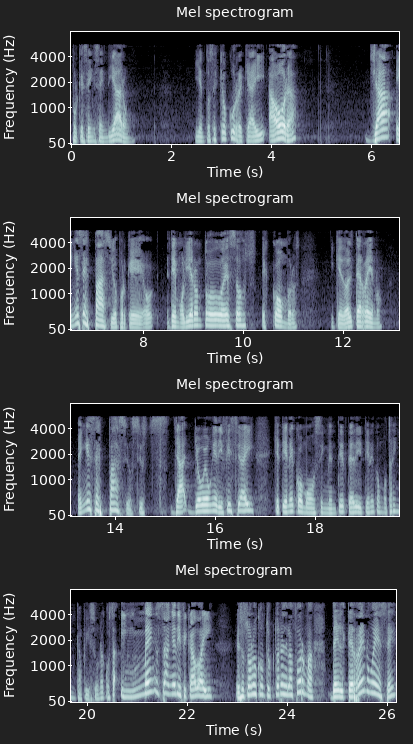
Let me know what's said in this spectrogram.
porque se incendiaron. Y entonces, ¿qué ocurre? Que ahí ahora, ya en ese espacio, porque demolieron todos esos escombros y quedó el terreno, en ese espacio, si ya yo veo un edificio ahí que tiene como, sin mentirte, Di, tiene como 30 pisos, una cosa inmensa han edificado ahí. Esos son los constructores de la forma. Del terreno ese,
